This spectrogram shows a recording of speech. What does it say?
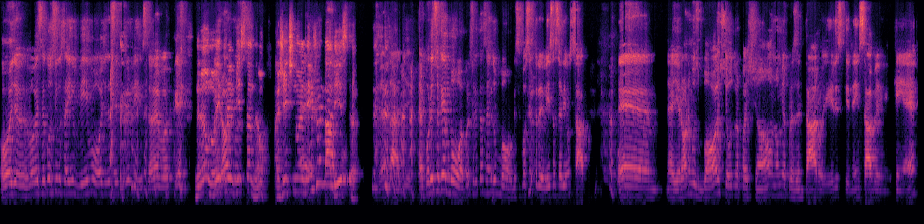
Hoje, vou ver se eu consigo sair vivo hoje dessa entrevista, né? Porque... Não, não é entrevista, não. A gente não é, é nem jornalista. Papo. Verdade. É por isso que é boa, por isso que está sendo bom. Porque se fosse entrevista, seria um saco. É, é, Hieronymus Bosch, outra paixão. Não me apresentaram eles, que nem sabem quem é.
